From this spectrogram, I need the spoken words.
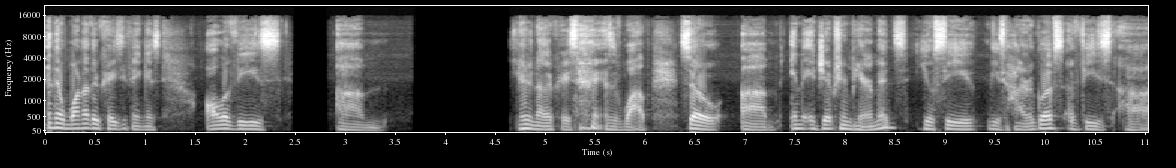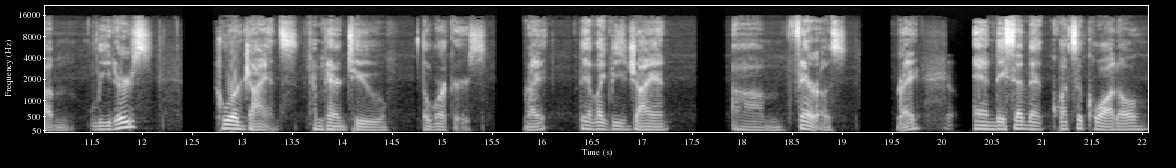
and then one other crazy thing is all of these um here's another crazy thing this is wild so um in the egyptian pyramids you'll see these hieroglyphs of these um leaders who are giants compared to the workers right they have like these giant um pharaohs right and they said that Quetzalcoatl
